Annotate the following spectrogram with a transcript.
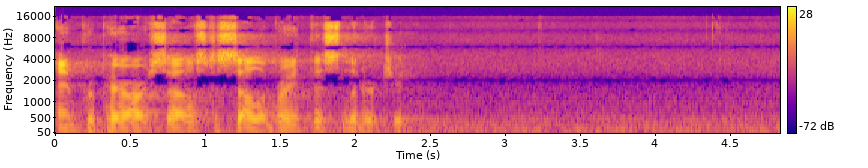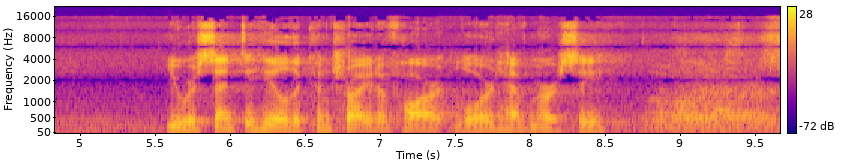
and prepare ourselves to celebrate this liturgy. You were sent to heal the contrite of heart. Lord, have mercy. Lord, have mercy.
